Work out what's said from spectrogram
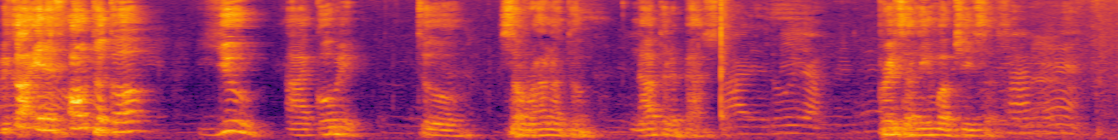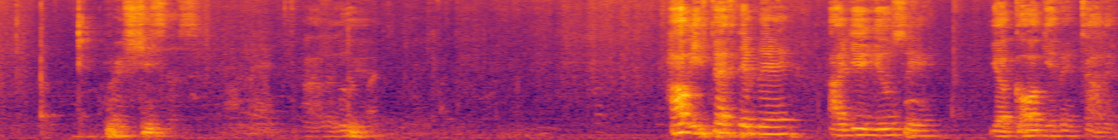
Because it is unto God you are going to surrender to, not to the pastor. Hallelujah. Praise the name of Jesus. Amen. Praise Jesus. Amen. Hallelujah. How effectively are you using your God given talent?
